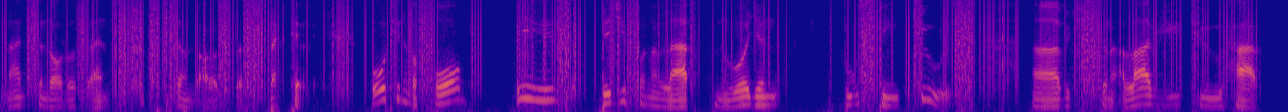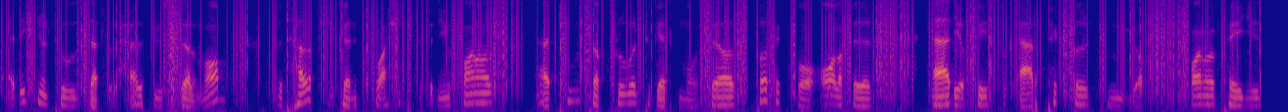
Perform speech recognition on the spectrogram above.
$97 and $67 respectively OT number 4 is DigiFunnel Lab conversion boosting tools uh, which is going to allow you to have additional tools that will help you sell more. With help you can crush it with the new funnels. Uh, tools are proven to get more sales, perfect for all of it. Add your Facebook ad pixel to your funnel pages,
